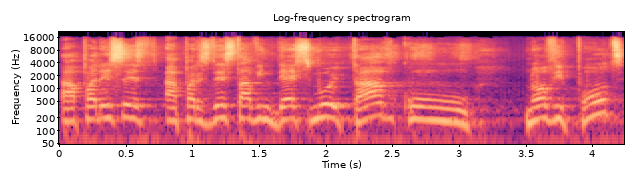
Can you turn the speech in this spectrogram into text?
A Aparecidense estava em 18 com 9 pontos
